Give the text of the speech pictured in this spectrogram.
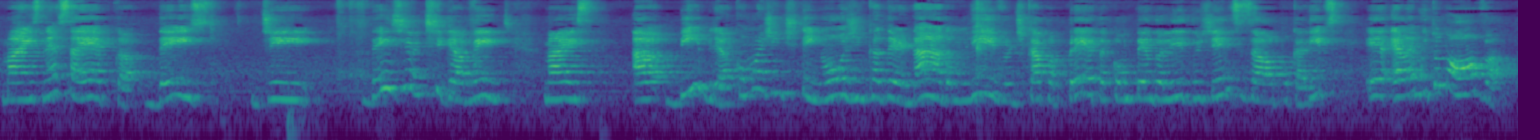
mas nessa época, desde, desde antigamente, mas a Bíblia, como a gente tem hoje encadernada, um livro de capa preta contendo ali do Gênesis ao Apocalipse, ela é muito nova,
